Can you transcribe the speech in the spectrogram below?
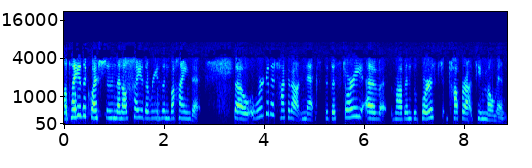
I'll tell you the question then i'll tell you the reason behind it. So we're going to talk about next the story of robin's worst paparazzi moment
